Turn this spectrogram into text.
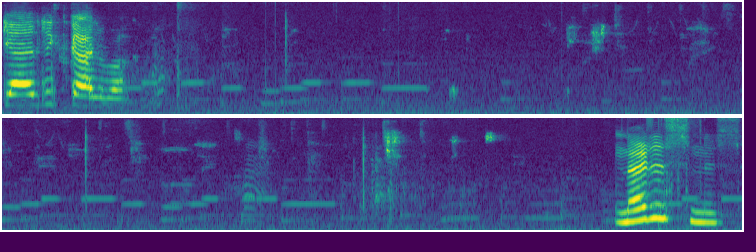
Geldik galiba. Neredesiniz?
